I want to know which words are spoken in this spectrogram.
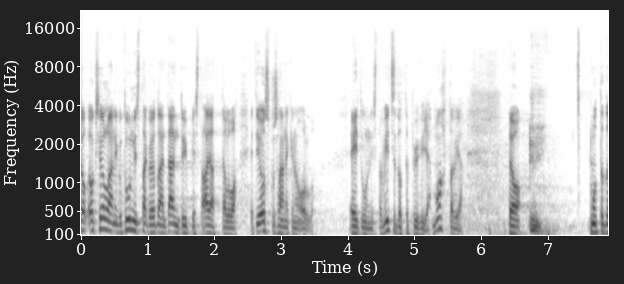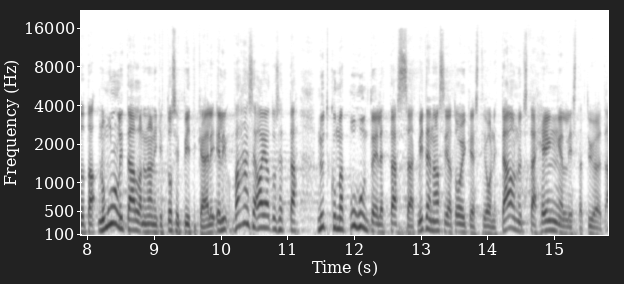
onko jollain, niin kuin, tunnistaako jotain tämän tyyppistä ajattelua, että joskus ainakin on ollut? Ei tunnista. Vitsit olette pyhiä. Mahtavia. Joo. Mutta tota, no mulla oli tällainen ainakin tosi pitkä. Eli, eli vähän se ajatus, että nyt kun mä puhun teille tässä, että miten asiat oikeasti on, niin tämä on nyt sitä hengellistä työtä.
